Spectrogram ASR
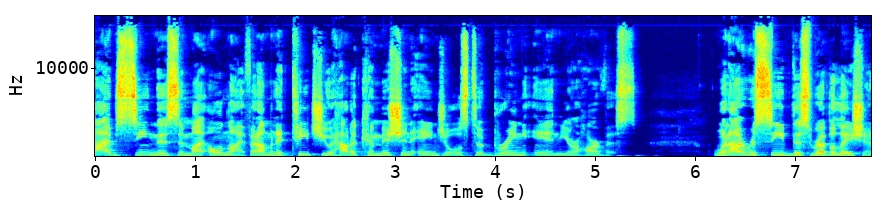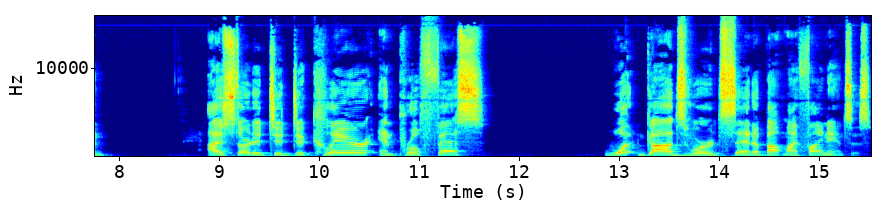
I've seen this in my own life, and I'm going to teach you how to commission angels to bring in your harvest. When I received this revelation, I started to declare and profess what God's word said about my finances.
